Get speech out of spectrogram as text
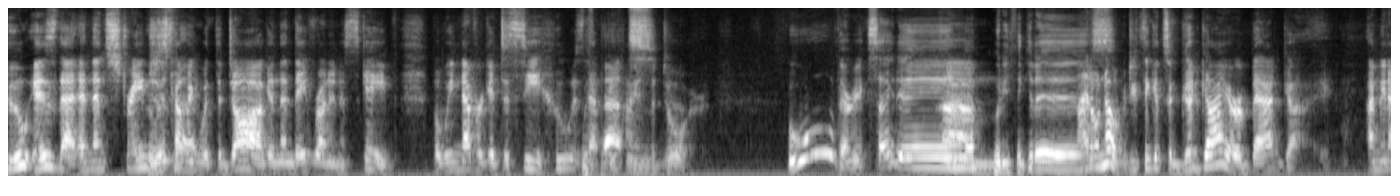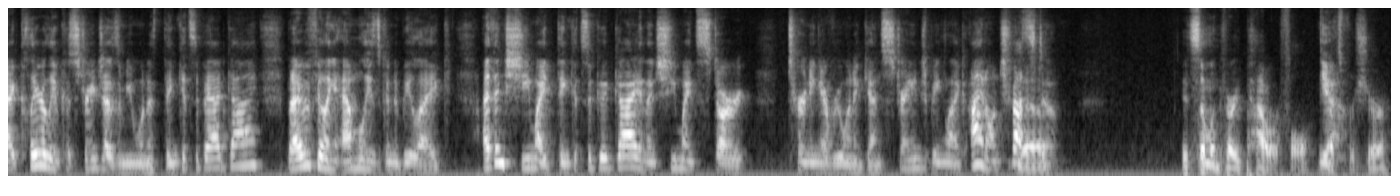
who is that? And then Strange Who is, is coming that? with the dog, and then they run and escape, but we never get to see who is With that bats, behind the yeah. door. Ooh, very exciting. Um, Who do you think it is? I don't know, but do you think it's a good guy or a bad guy? I mean, I clearly because Strange has him, you want to think it's a bad guy, but I have a feeling Emily's going to be like, I think she might think it's a good guy, and then she might start turning everyone against Strange, being like, I don't trust Yeah. him. It's someone very powerful. Yeah. That's for sure.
